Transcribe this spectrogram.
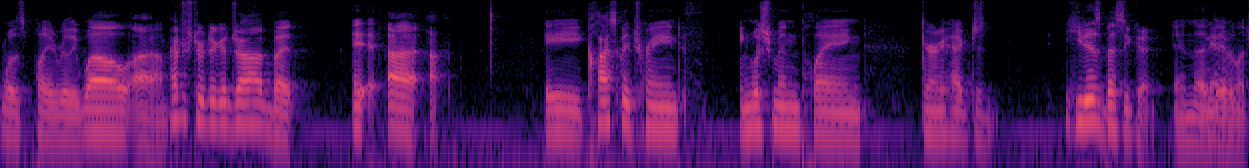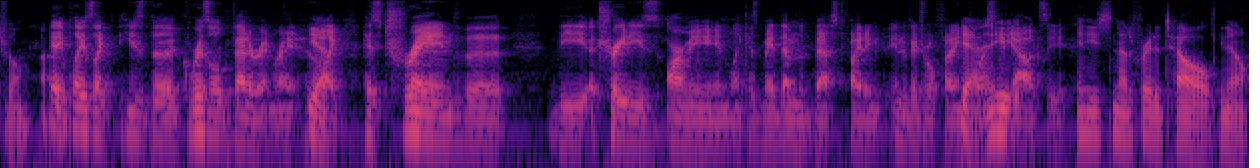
was played really well. Um, Patrick Stewart did a good job, but it, uh, uh, a classically trained Englishman playing Gurney Halleck just he did as best he could in the Yeah. David Lynch film. Uh, Yeah, he plays like he's the grizzled veteran, right? Who Yeah. like has trained the the Atreides army and like has made them the best fighting individual fighting Yeah, force in the galaxy. and he's not afraid to tell you know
